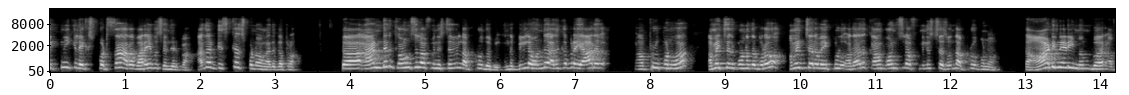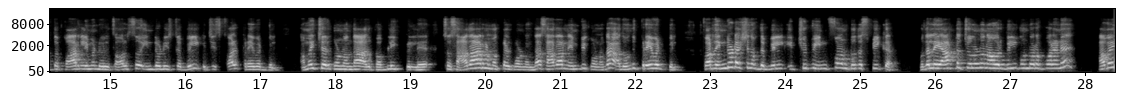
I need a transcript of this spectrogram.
டெக்னிக்கல் எக்ஸ்பர்ட்ஸ் தான் அதை வரைவு செஞ்சிருப்பாங்க. அதை டிஸ்கஸ் பண்ணுவாங்க அதுக்கப்புறம். And then council of minister will approve the bill அந்த பில்ல வந்து அதுக்கப்புறம் யாரு அப்ரூவ் பண்ணுவா? அமைச்சர் கொண்டு வந்த பிறகு அமைச்சரவை குழு அதாவது கவுன்சில் ஆஃப் மினிஸ்டர்ஸ் வந்து அப்ரூவ் பண்ணுவாங்க. Ordinary member of the the parliament will also introduce the bill which is called private அமைச்சர் கொண்டு வந்தா அது பப்ளிக் பில்லு ஸோ சாதாரண மக்கள் கொண்டு வந்தா சாதாரண எம்பி கொண்டு வந்தா அது வந்து private bill for the introduction of the bill it should be inform to the speaker முதல்ல யார்கிட்ட சொல்லணும்? நான் ஒரு பில் கொண்டு வர போறேன்னு அவை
